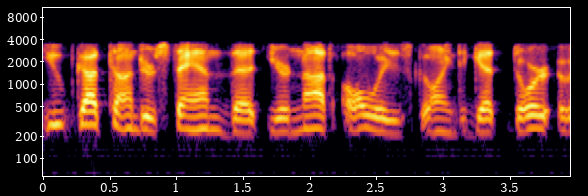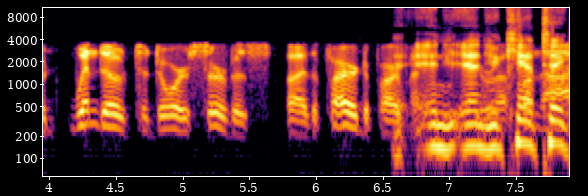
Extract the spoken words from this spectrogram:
you've got to understand that you're not always going to get door uh, window to door service by the fire department. And and you can't take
